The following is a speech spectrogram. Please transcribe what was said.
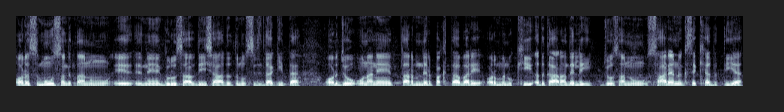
ਔਰ ਸਮੂਹ ਸੰਗਤਾਂ ਨੂੰ ਇਹ ਨੇ ਗੁਰੂ ਸਾਹਿਬ ਦੀ ਸ਼ਹਾਦਤ ਨੂੰ ਸਜਦਾ ਕੀਤਾ ਔਰ ਜੋ ਉਹਨਾਂ ਨੇ ਧਰਮ ਨਿਰਪੱਖਤਾ ਬਾਰੇ ਔਰ ਮਨੁੱਖੀ ਅਧਿਕਾਰਾਂ ਦੇ ਲਈ ਜੋ ਸਾਨੂੰ ਸਾਰਿਆਂ ਨੂੰ ਇੱਕ ਸਿੱਖਿਆ ਦਿੱਤੀ ਹੈ,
